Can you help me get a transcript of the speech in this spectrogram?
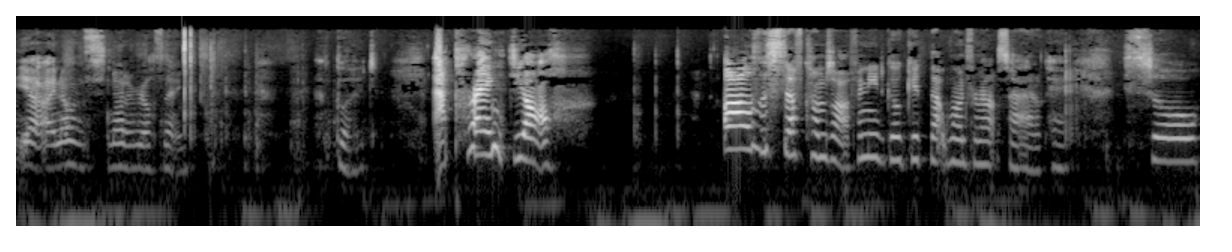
Yeah, I know it's not a real thing. But I pranked y'all. All the stuff comes off. I need to go get that one from outside, okay? So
